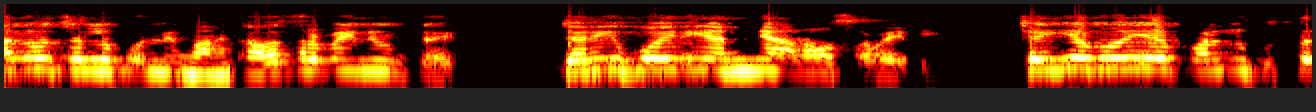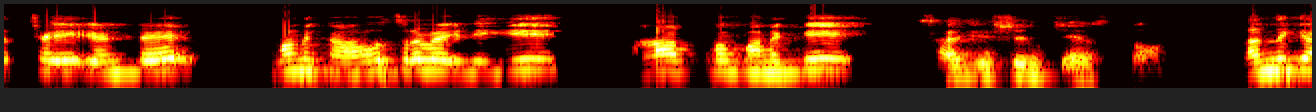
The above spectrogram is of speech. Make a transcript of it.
ఆలోచనలు కొన్ని మనకు అవసరమైనవి ఉంటాయి. జరిగిపోయినవి అన్ని అనవసరమైనవి చెయ్యబోయే పనులు గుర్తొచ్చాయి అంటే మనకు అవసరమైనవి ఆత్మ మనకి సజెషన్ చేస్తాం అందుకే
